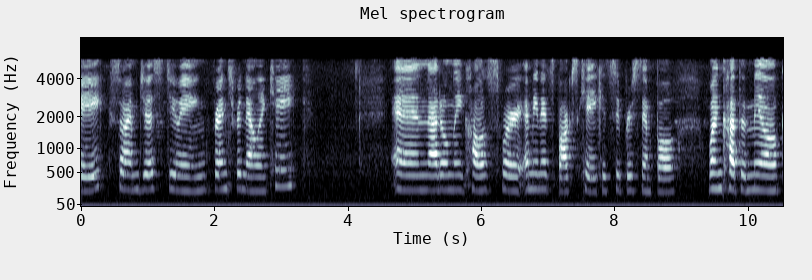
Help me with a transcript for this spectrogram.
Cake, so I'm just doing French vanilla cake and that only calls for, I mean it's box cake, it's super simple. One cup of milk,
